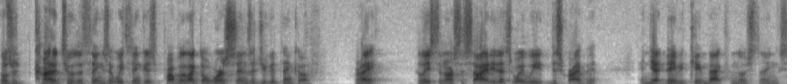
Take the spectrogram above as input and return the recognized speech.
Those are kind of two of the things that we think is probably like the worst sins that you could think of, right? At least in our society, that's the way we describe it. And yet, David came back from those things,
